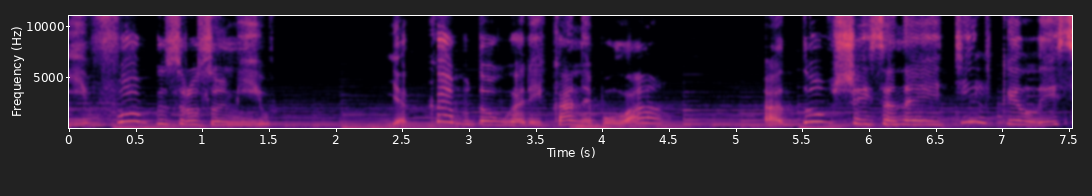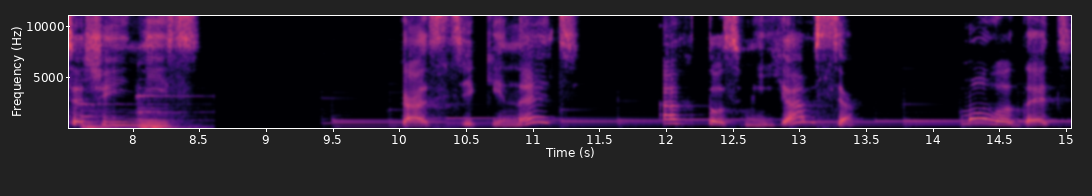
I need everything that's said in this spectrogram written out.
І вовк зрозумів, яка б довга ріка не була, а довший за неї тільки лисячий ніс. Казці кінець, а хто сміявся, молодець.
